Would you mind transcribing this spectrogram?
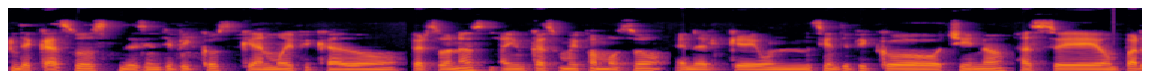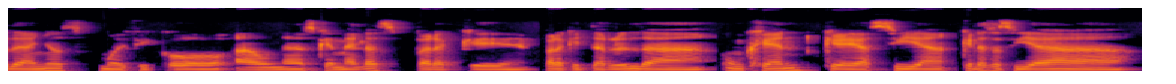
de, casos de científicos que han modificado personas. Hay un caso muy famoso en el que un científico chino hace un par de años modificó a unas gemelas para que para quitarles la, un gen que hacía que las hacía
